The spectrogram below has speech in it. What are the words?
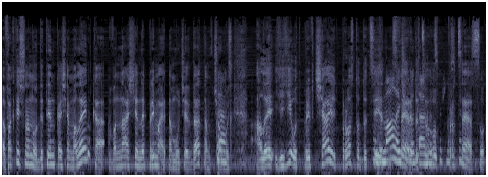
Фактично, ну дитинка ще маленька, вона ще не приймає там участь, да, там в чомусь, але її от привчають просто до цієї З маличку, атмосфери, до так, цього до процесу,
